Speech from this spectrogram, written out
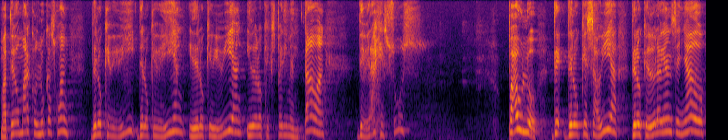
Mateo, Marcos, Lucas, Juan, de lo que viví, de lo que veían y de lo que vivían y de lo que experimentaban de ver a Jesús. Pablo, de, lo que sabía, de lo que Dios le había enseñado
